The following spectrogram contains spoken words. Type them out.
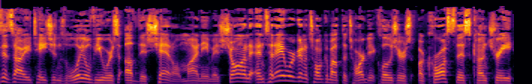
and salutations, loyal viewers of this channel. My name is Sean, and today we're going to talk about the Target closures across this country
